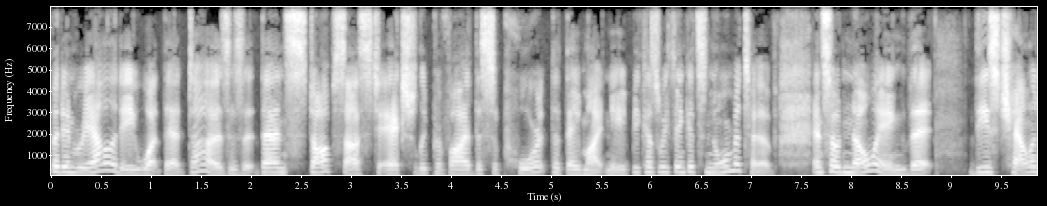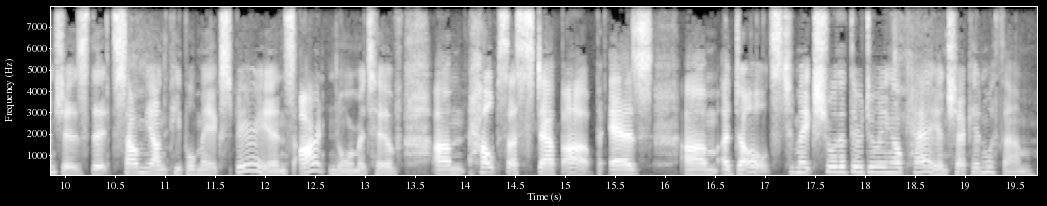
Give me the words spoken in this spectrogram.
But in reality, what that does is it then stops us to actually provide the support that they might need because we we think it's normative. And so knowing that these challenges that some young people may experience aren't normative um, helps us step up as um, adults to make sure that they're doing okay and check in with them.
